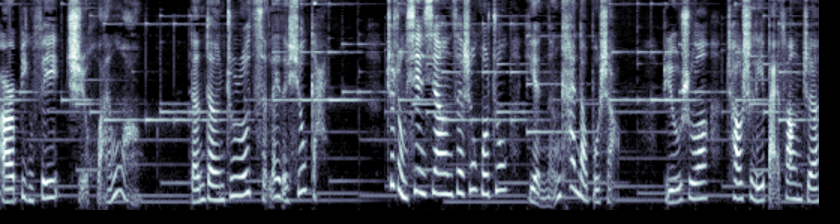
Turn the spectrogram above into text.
而并非《指环王》等等诸如此类的修改，这种现象在生活中也能看到不少。比如说，超市里摆放着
